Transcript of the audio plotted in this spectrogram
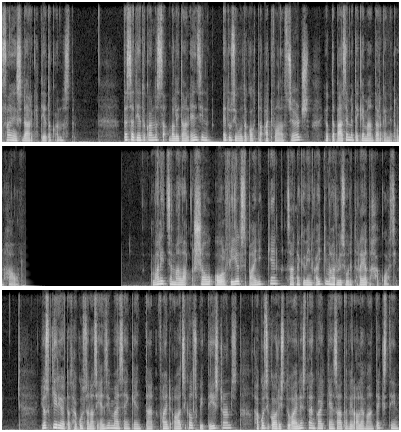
Science Dark-tietokannasta. Tässä tietokannassa valitaan ensin etusivulta kohta Advanced Search, jotta pääsemme tekemään tarkennetun haun. Valitsemalla Show All Fields-painikkeen saat näkyviin kaikki mahdollisuudet rajata hakuasi. Jos kirjoitat hakusanasi ensimmäiseen kenttään Find articles with these terms, hakusi kohdistuu aineistojen kaikkeen saatavilla olevaan tekstiin,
